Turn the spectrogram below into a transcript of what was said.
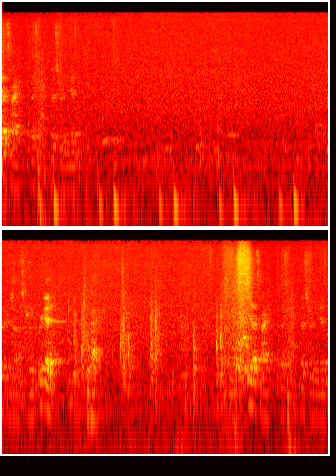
that's fine. That's, that's really good. We're good. Okay. Yeah, that's fine. That's, that's really good.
